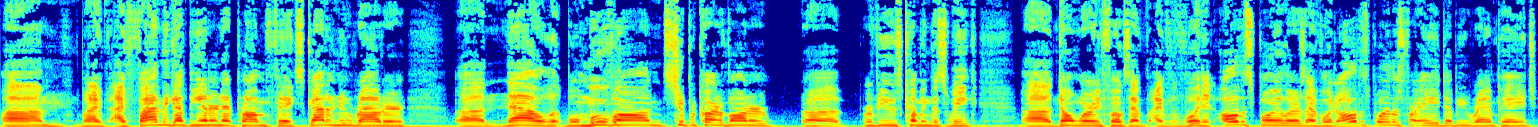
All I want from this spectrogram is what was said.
Um, but I, I, finally got the internet problem fixed. Got a new router. Uh, now we'll move on. Super Card of Honor uh, reviews coming this week. Uh, don't worry, folks. I've, I've avoided all the spoilers. I avoided all the spoilers for AEW Rampage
